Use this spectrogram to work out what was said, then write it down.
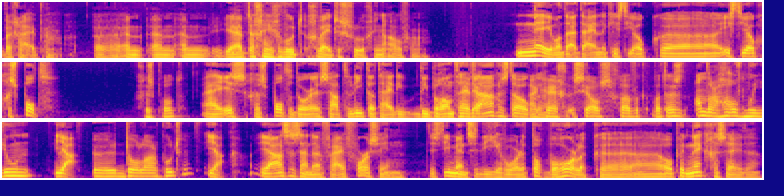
begrijpen. Uh, en, en, en jij hebt er geen gewetensvroeging over. Nee, want uiteindelijk is hij ook, uh, is die ook gespot. Gespot? Hij is gespot door een satelliet dat hij die, die brand heeft ja, aangestoken. Hij kreeg zelfs, geloof ik, wat was het, anderhalf miljoen ja. uh, dollar boete? Ja. ja, ze zijn daar vrij fors in. Dus die mensen die worden toch behoorlijk uh, op hun nek gezeten.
